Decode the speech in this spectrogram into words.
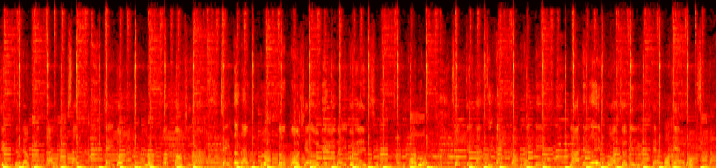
trên giờ đóng mình lại không sẵn. Chạy to tăng là lộn mặt bao chỉ ăn. Chạy to tăng lộn mặt bao trẻ ơi nha, vậy cô đây sẽ đang phải khó đuông. Xong chạy tăng thích ăn lòng thân nè. Là nơi ơi phố cho đi ngàn thẻ bỏ thẻ bỏ xì tăng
